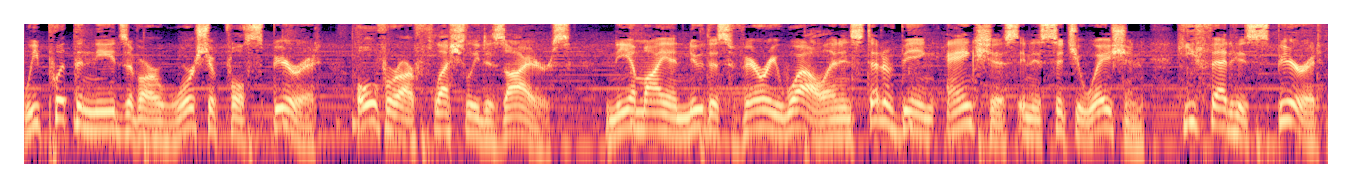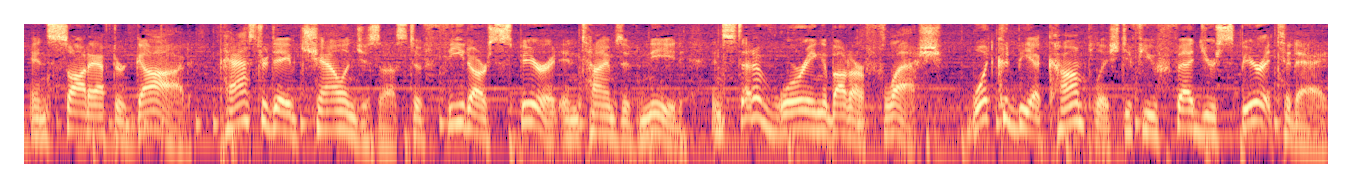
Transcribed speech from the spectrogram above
we put the needs of our worshipful spirit over our fleshly desires. Nehemiah knew this very well, and instead of being anxious in his situation, he fed his spirit and sought after God. Pastor Dave challenges us to feed our spirit in times of need instead of worrying about our flesh. What could be accomplished if you fed your spirit today?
